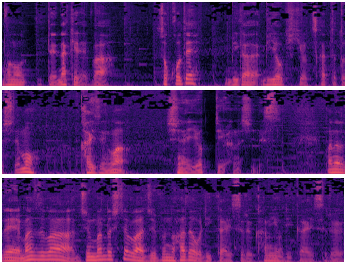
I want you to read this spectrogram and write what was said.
ものでなければそこで美が美容機器を使ったとしても改善はしないよっていう話です、まあなのでまずは順番としては自分の肌を理解する髪を理解する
